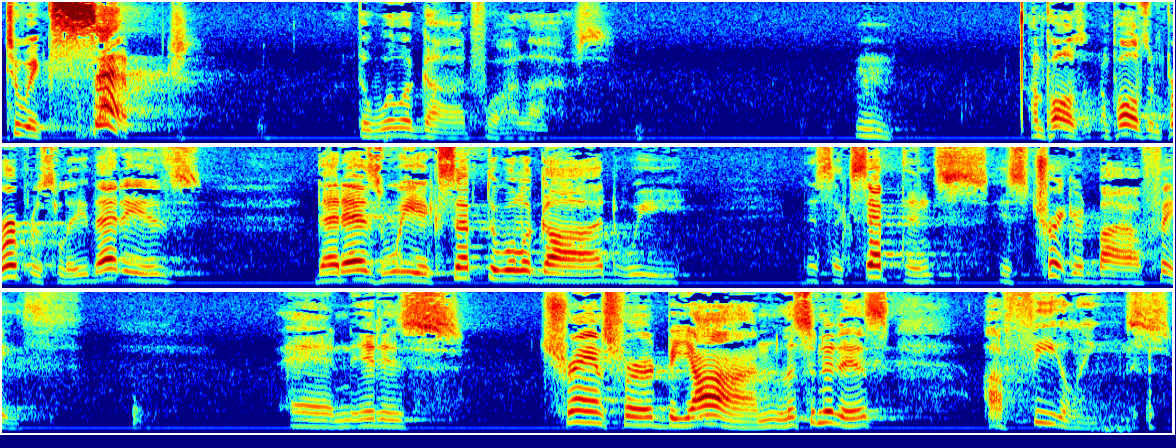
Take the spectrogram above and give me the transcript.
to accept the will of God for our lives. Mm. I'm pausing. I'm pausing purposely. That is that as we accept the will of God, we this acceptance is triggered by our faith. And it is transferred beyond, listen to this, our feelings.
